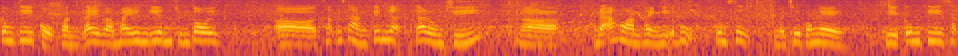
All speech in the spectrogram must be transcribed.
Công ty cổ phần Đay và May Hưng Yên chúng tôi uh, sẵn sàng tiếp nhận các đồng chí mà đã hoàn thành nghĩa vụ quân sự mà chưa có nghề thì công ty sẵn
